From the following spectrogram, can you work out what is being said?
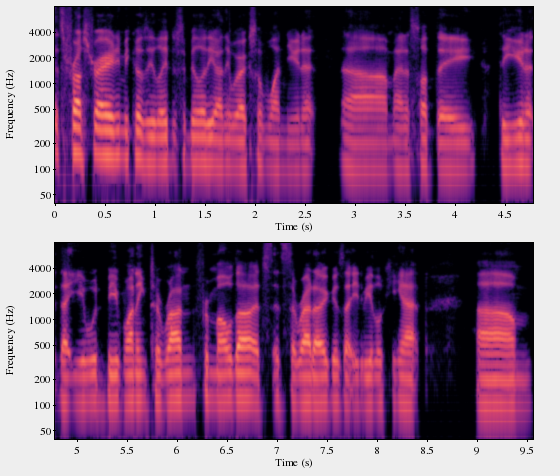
it's frustrating because the allegiance ability only works on one unit, um, and it's not the the unit that you would be wanting to run from Moulder. It's it's the rat ogres that you'd be looking at. Um,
